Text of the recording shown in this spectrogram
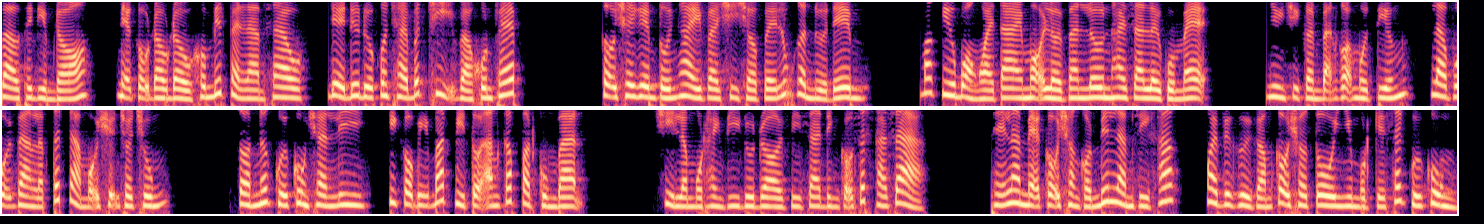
Vào thời điểm đó, mẹ cậu đau đầu không biết phải làm sao để đưa đứa con trai bất trị vào khuôn phép. Cậu chơi game tối ngày và chỉ trở về lúc gần nửa đêm. Matthew bỏ ngoài tai mọi lời van lơn hay ra lời của mẹ. Nhưng chỉ cần bạn gọi một tiếng là vội vàng lập tất cả mọi chuyện cho chúng. Giọt nước cuối cùng tràn ly khi cậu bị bắt vì tội ăn cắp vặt cùng bạn. Chỉ là một hành vi đùa đòi vì gia đình cậu rất khá giả. Thế là mẹ cậu chẳng còn biết làm gì khác ngoài việc gửi gắm cậu cho tôi như một kế sách cuối cùng.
